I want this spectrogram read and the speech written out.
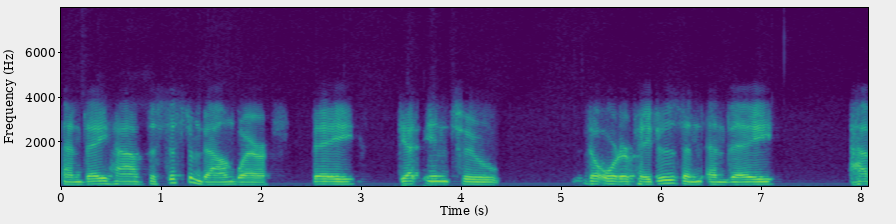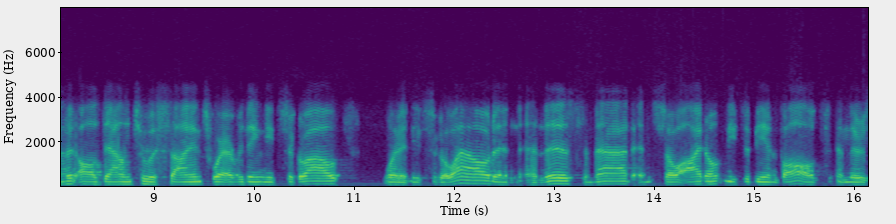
And they have the system down where they get into the order pages and, and they have it all down to a science where everything needs to go out when it needs to go out and, and this and that. And so I don't need to be involved. And there's,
